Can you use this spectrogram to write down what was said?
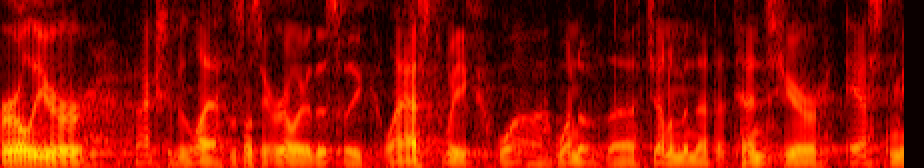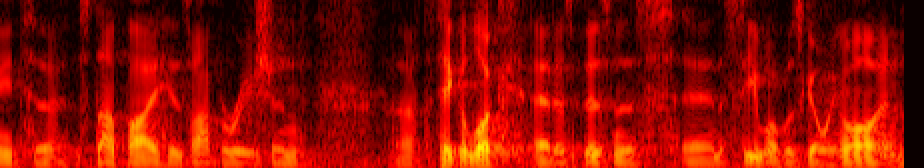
earlier, actually, last, I was going to say earlier this week, last week, one of the gentlemen that attends here asked me to stop by his operation uh, to take a look at his business and to see what was going on.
